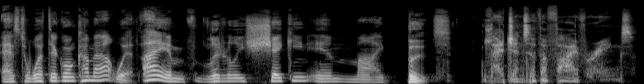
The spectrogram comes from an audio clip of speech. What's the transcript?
as to what they're going to come out with. I am literally shaking in my boots. Legends of the Five Rings.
